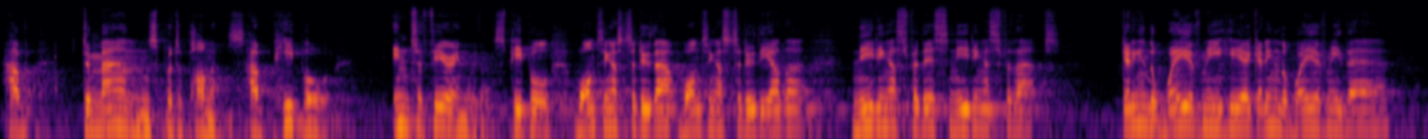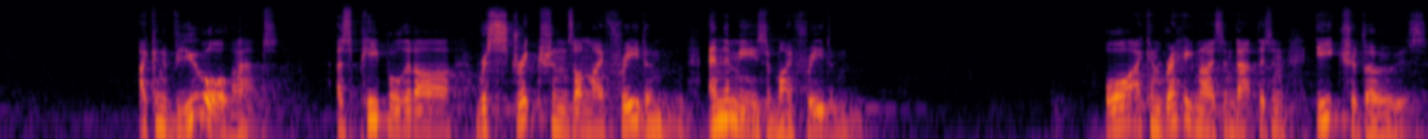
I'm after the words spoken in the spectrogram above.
have demands put upon us, have people interfering with us, people wanting us to do that, wanting us to do the other, needing us for this, needing us for that, getting in the way of me here, getting in the way of me there. I can view all that as people that are restrictions on my freedom, enemies of my freedom. Or I can recognize in that that in each of those,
